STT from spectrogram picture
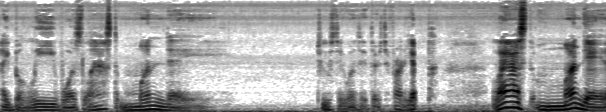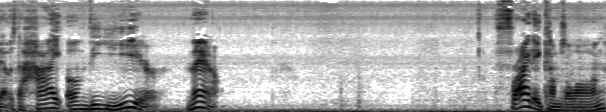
I believe, was last Monday. Tuesday, Wednesday, Thursday, Friday. Yep. Last Monday, that was the high of the year. Now, Friday comes along,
